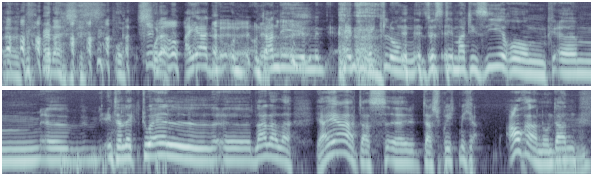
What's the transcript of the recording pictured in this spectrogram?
Äh, oder, genau. oder, ah ja, und, und dann die Entwicklung, Systematisierung, ähm, äh, intellektuell, äh, lalala. Ja, ja, das, äh, das spricht mich an auch an und dann mhm.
